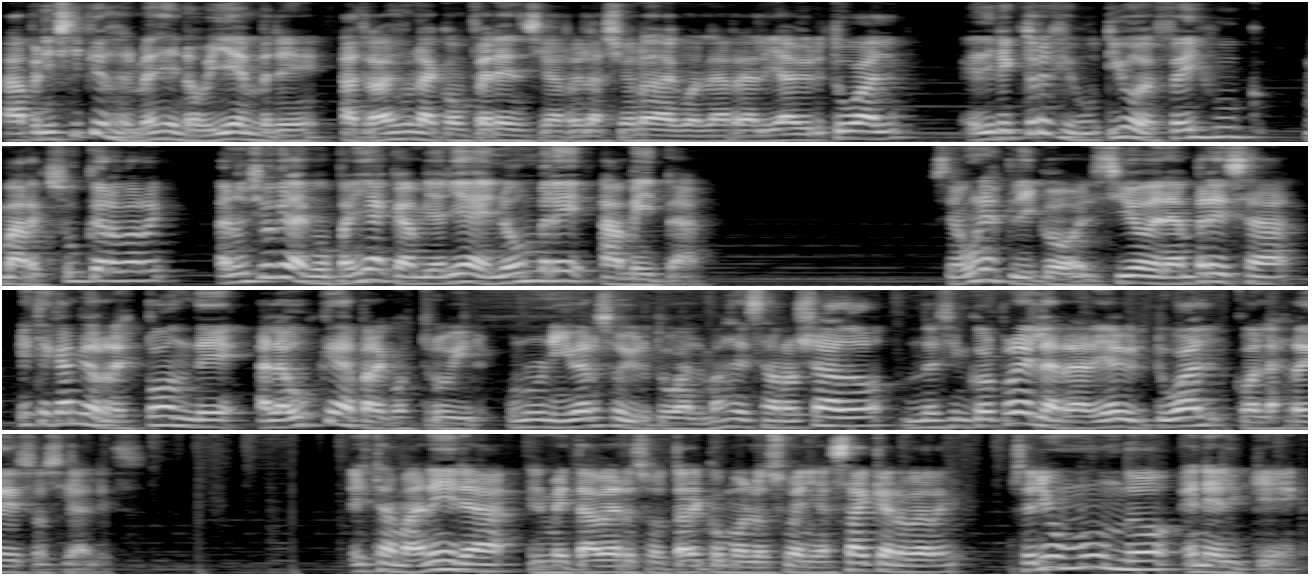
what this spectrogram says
A principios del mes de noviembre, a través de una conferencia relacionada con la realidad virtual, el director ejecutivo de Facebook, Mark Zuckerberg, anunció que la compañía cambiaría de nombre a Meta, según explicó el CEO de la empresa, este cambio responde a la búsqueda para construir un universo virtual más desarrollado donde se incorpore la realidad virtual con las redes sociales. De esta manera, el metaverso tal como lo sueña Zuckerberg, sería un mundo en el que,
